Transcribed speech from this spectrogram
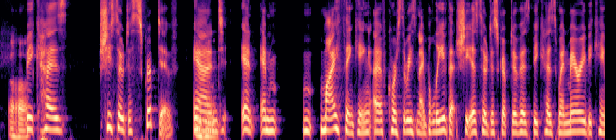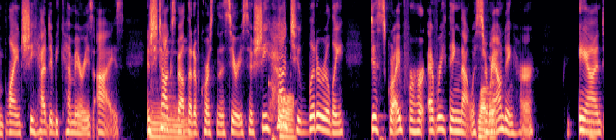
uh-huh. because she's so descriptive and and and my thinking of course the reason i believe that she is so descriptive is because when mary became blind she had to become mary's eyes and she talks about Mm. that of course in the series. So she had to literally describe for her everything that was Love it. surrounding her. And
